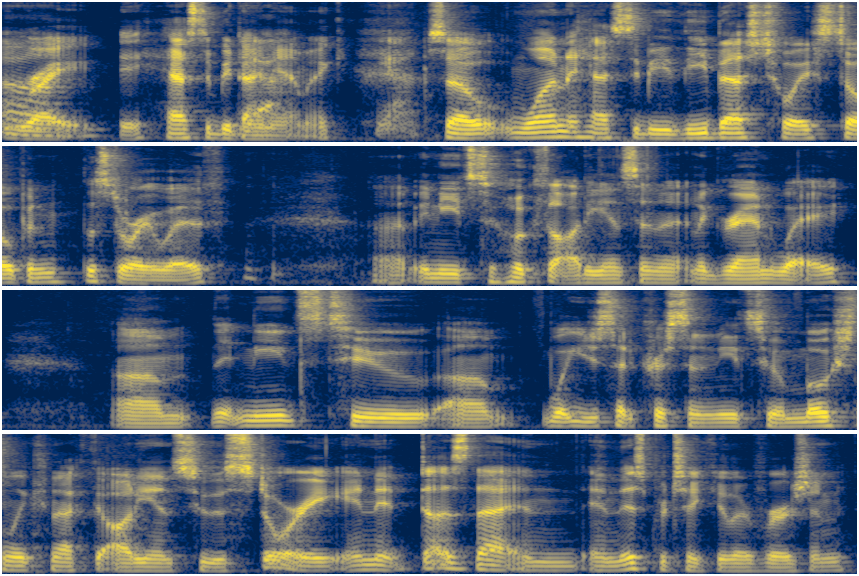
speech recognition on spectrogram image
Um, right. It has to be dynamic. Yeah. yeah. So one, it has to be the best choice to open the story with. Mm-hmm. Uh, it needs to hook the audience in a, in a grand way. Um, it needs to, um, what you said, Kristen, it needs to emotionally connect the audience to the story, and it does that in, in this particular version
